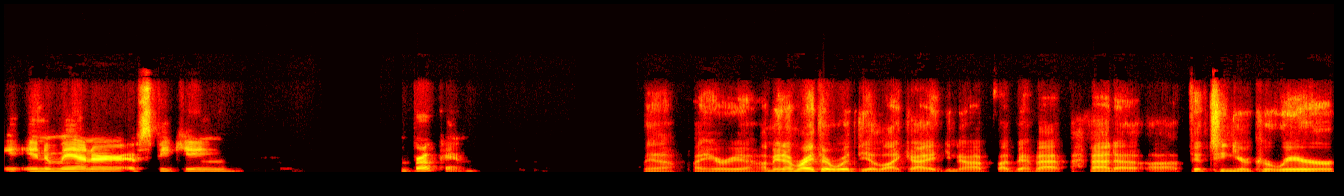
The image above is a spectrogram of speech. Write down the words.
in a manner of speaking. Broken. Yeah, I hear you. I mean, I'm right there with you. Like I, you know, I've, I've, I've had- a, a 15 year career,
